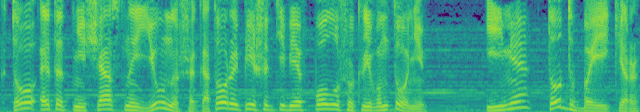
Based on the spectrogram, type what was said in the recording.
Кто этот несчастный юноша, который пишет тебе в полушутливом тоне? Имя – Тодд Бейкер,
